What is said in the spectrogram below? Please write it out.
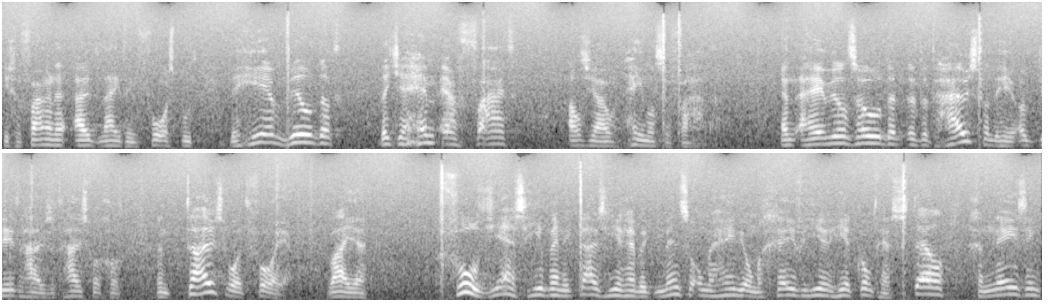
die gevangenen uitleidt in voorspoed. De Heer wil dat, dat je hem ervaart als jouw hemelse vader. En hij wil zo dat, dat het huis van de Heer, ook dit huis, het huis van God, een thuis wordt voor je. Waar je voelt, yes, hier ben ik thuis, hier heb ik mensen om me heen die om me geven, hier, hier komt herstel, genezing.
